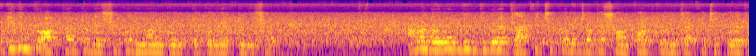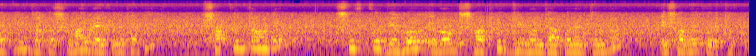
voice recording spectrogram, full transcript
এটি কিন্তু অত্যন্ত বেশি পরিমাণ গুরুত্বপূর্ণ একটি বিষয়। আমরা দৈনন্দিন জীবনে যা কিছু করি, যত সম্পদ করি, যা কিছু করে থাকি, যত সময় ব্যয় করে থাকি, সব কিন্তু আমাদের সুস্থ দেহ এবং সঠিক জীবনযাপনের জন্য এসবই করে থাকি।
